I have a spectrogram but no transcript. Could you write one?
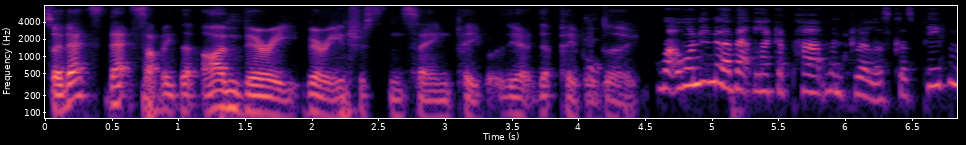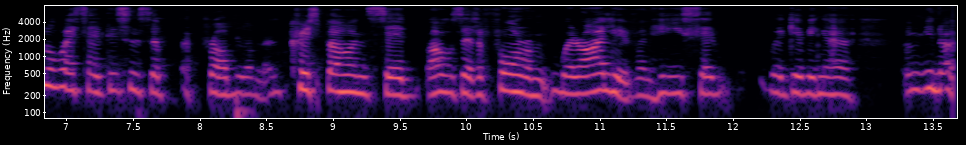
So that's that's something that i'm very very interested in seeing people you know, that people do. Well i want to know about like apartment dwellers because people always say this is a, a, problem. And chris bowen said i was at a forum where i live and he said we're giving a um, you know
